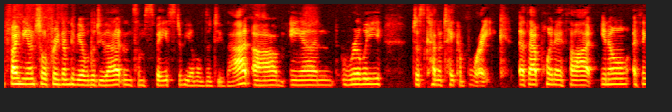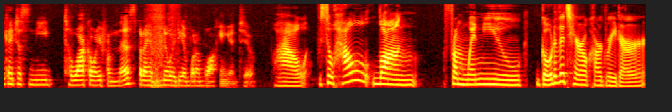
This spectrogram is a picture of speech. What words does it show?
financial freedom to be able to do that and some space to be able to do that. Um, and really just kind of take a break. At that point, I thought, you know, I think I just need to walk away from this, but I have no idea what I'm walking into. Wow. So, how long from when you go to the tarot card reader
